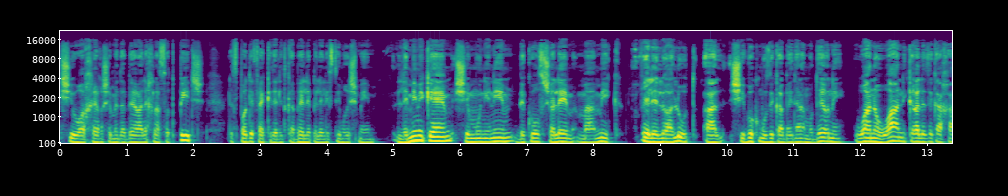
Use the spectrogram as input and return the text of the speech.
שיעור אחר שמדבר על איך לעשות פיץ' לספוטיפיי כדי להתקבל לפלייליסטים רשמיים. למי מכם שמעוניינים בקורס שלם, מעמיק, וללא עלות על שיווק מוזיקה בעידן המודרני, 101 נקרא לזה ככה,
